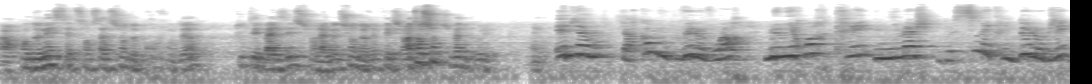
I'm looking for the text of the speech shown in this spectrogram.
Alors pour donner cette sensation de profondeur, tout est basé sur la notion de réflexion. Attention, tu vas te brûler. Eh bien non, car comme vous pouvez le voir, le miroir crée une image de symétrie de l'objet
